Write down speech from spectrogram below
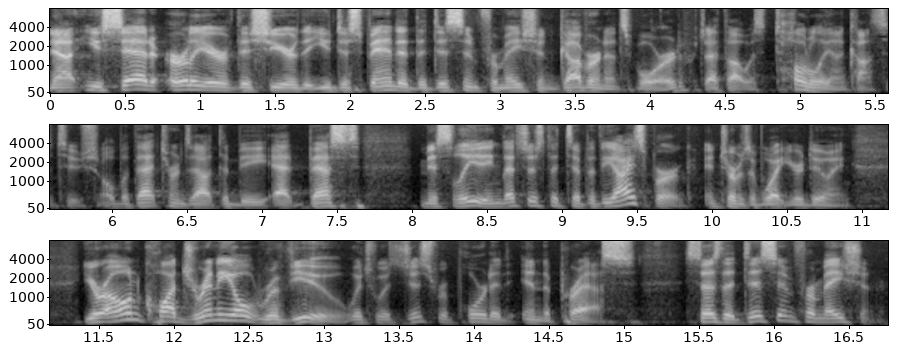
Now, you said earlier this year that you disbanded the Disinformation Governance Board, which I thought was totally unconstitutional, but that turns out to be, at best, misleading. That's just the tip of the iceberg in terms of what you're doing. Your own quadrennial review, which was just reported in the press, says that disinformation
